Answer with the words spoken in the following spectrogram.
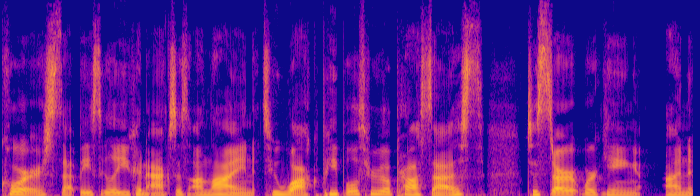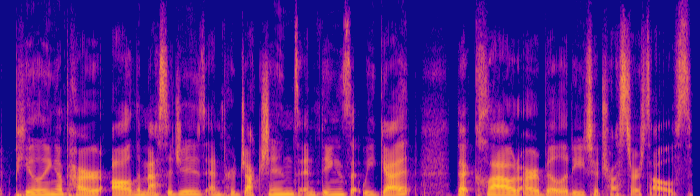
course that basically you can access online to walk people through a process to start working on peeling apart all the messages and projections and things that we get that cloud our ability to trust ourselves.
